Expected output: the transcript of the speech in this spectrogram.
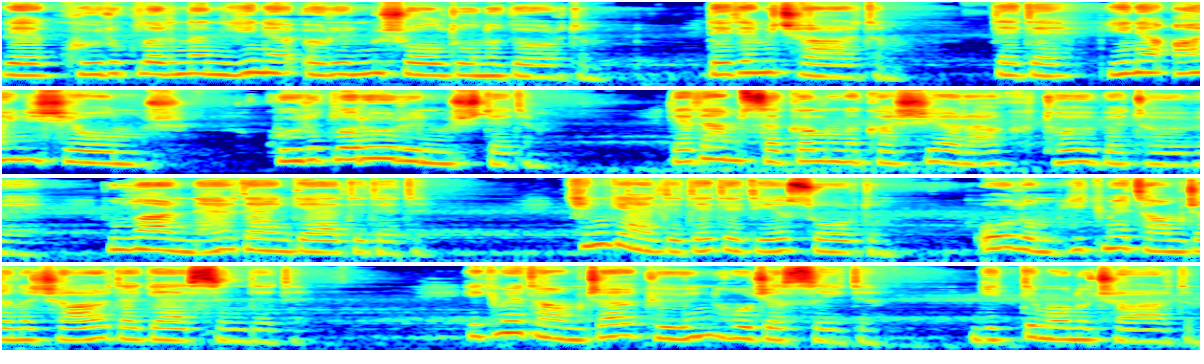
ve kuyruklarının yine örülmüş olduğunu gördüm. Dedemi çağırdım. Dede yine aynı şey olmuş. Kuyrukları örülmüş dedim. Dedem sakalını kaşıyarak tövbe tövbe bunlar nereden geldi dedi. Kim geldi dede diye sordum. Oğlum Hikmet amcanı çağır da gelsin dedi. Hikmet amca köyün hocasıydı. Gittim onu çağırdım.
